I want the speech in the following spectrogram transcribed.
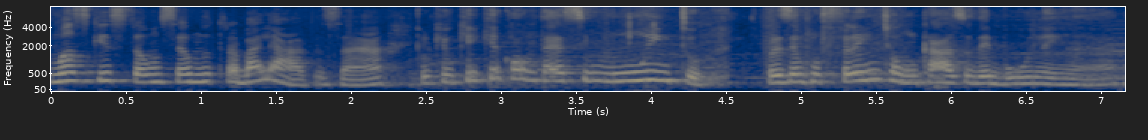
mas que estão sendo trabalhadas, né? Porque o que, que acontece muito, por exemplo, frente a um caso de bullying, né?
